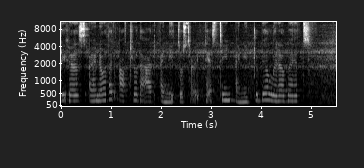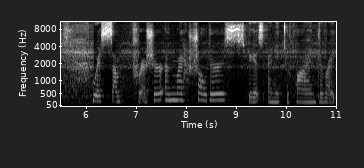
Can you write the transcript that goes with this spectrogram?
because I know that after that I need to start testing. I need to be a little bit with some pressure on my shoulders because I need to find the right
